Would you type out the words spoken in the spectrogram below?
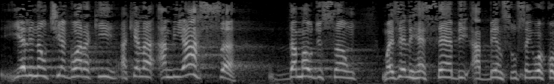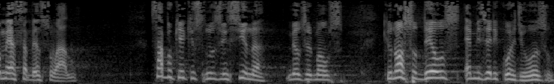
e ele não tinha agora aqui aquela ameaça da maldição, mas ele recebe a bênção, o Senhor começa a abençoá-lo. Sabe o que, que isso nos ensina, meus irmãos? Que o nosso Deus é misericordioso.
